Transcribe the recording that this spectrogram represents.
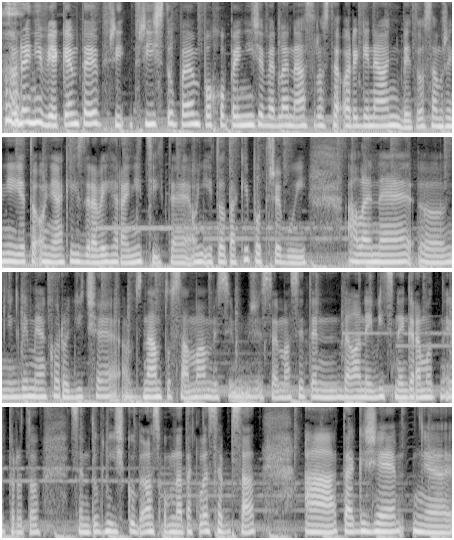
to není věkem, to je pří, přístupem, pochopení, že vedle nás roste originální byto. Samozřejmě je to o nějakých zdravých hranicích, to je, oni to taky potřebují, ale ne, uh, někdy mi jako rodiče, a znám to sama, myslím, že jsem asi ten byla nejvíc negramotný, proto jsem tu knížku byla schopna takhle sepsat. A takže e,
